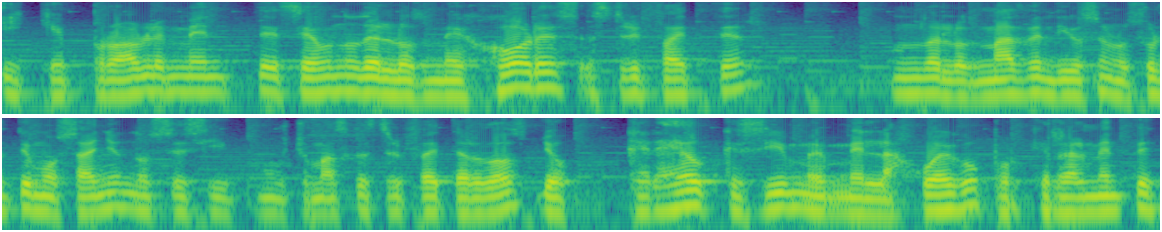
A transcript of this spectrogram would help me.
y que probablemente sea uno de los mejores Street Fighter, uno de los más vendidos en los últimos años, no sé si mucho más que Street Fighter 2, yo creo que sí me, la juego porque realmente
